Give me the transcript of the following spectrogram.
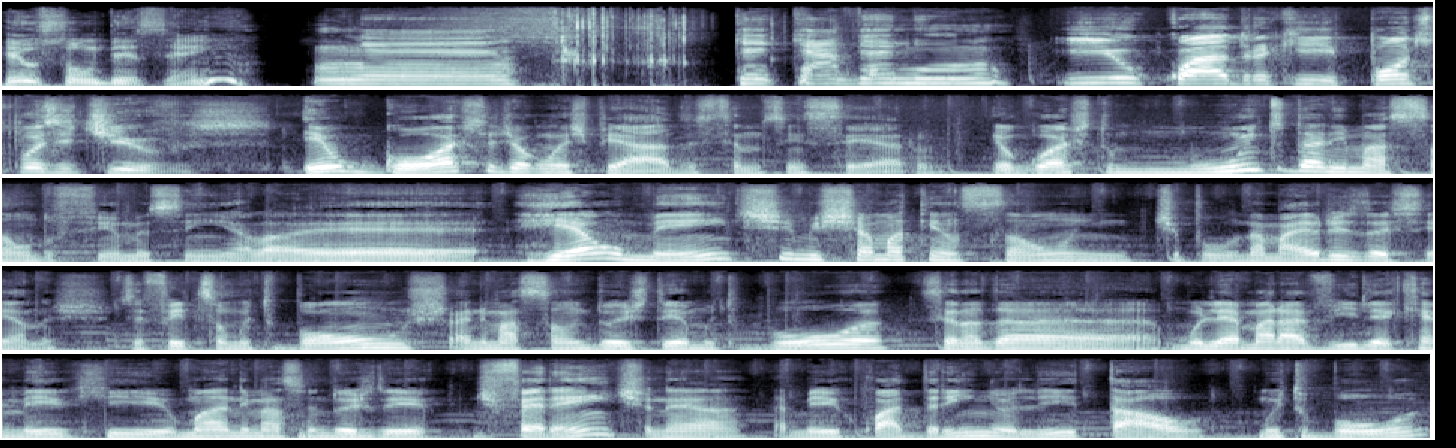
Eu sou um desenho? Não. Que a mim. E o quadro aqui, pontos positivos? Eu gosto de algumas piadas, sendo sincero. Eu gosto muito da animação do filme, assim. Ela é. Realmente me chama atenção, em, tipo, na maioria das cenas. Os efeitos são muito bons, a animação em 2D é muito boa. Cena da Mulher Maravilha, que é meio que uma animação em 2D diferente, né? É meio quadrinho ali e tal. Muito boa.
